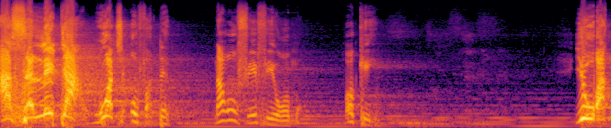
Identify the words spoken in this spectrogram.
As a leader, watch over them. Now, okay. You account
